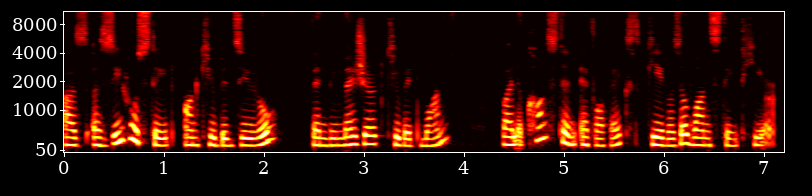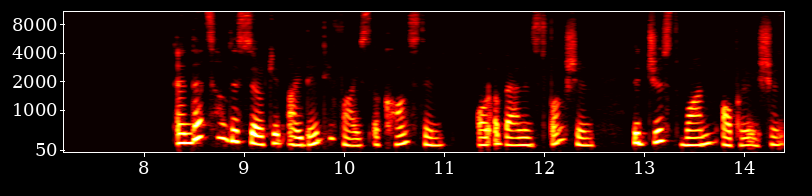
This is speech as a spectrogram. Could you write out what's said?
us a zero state on qubit 0 when we measured qubit 1, while a constant f of x gave us a 1 state here. And that's how this circuit identifies a constant or a balanced function with just one operation.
